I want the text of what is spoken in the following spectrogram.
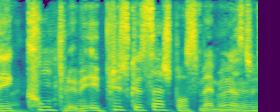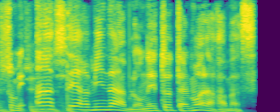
est ouais. complet, et plus que ça, je pense même, Ouais, une instruction, ouais, mais interminable. On est totalement à la ramasse.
